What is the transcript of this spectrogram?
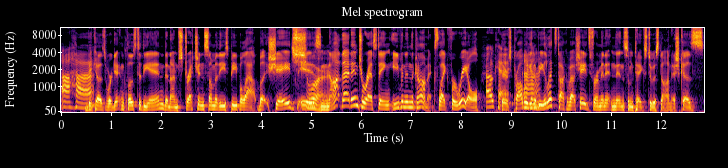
Uh-huh. Because we're getting close to the end and I'm stretching some of these people out. But Shades Sure. is not that interesting, even in the comics. Like, for real. Okay. There's probably going to Uh-huh. be, let's talk about Shades for a minute and then some takes to astonish because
